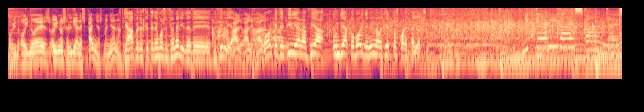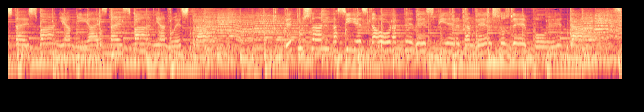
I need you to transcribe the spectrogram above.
hoy, hoy no es, hoy no es el día de España, es mañana. Ya, pero es que tenemos efeméride de Cecilia. Ah, vale, vale, vale. Porque Cecilia nacía un día como hoy de 1948. Mi querida España, esta España mía, esta España nuestra. De tu santa siesta ahora te despiertan versos de poetas.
